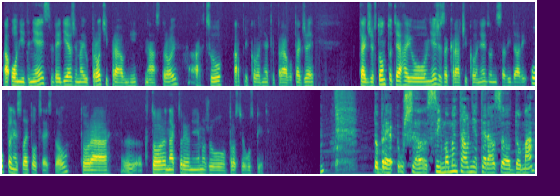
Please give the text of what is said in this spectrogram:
A oni dnes vedia, že majú protiprávny nástroj a chcú aplikovať nejaké právo. Takže Takže v tomto ťahajú nie, že za kráči koniec, oni sa vydali úplne slepou cestou, ktorá, ktor, na ktorej oni nemôžu proste uspieť. Dobre, už si momentálne teraz e, doma. E,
